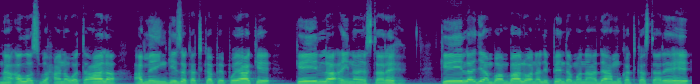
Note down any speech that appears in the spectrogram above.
na allah subhanahu wa taala ameingiza katika pepo yake kila aina ya starehe. Kila jambo ambalo analipenda mwanadamu katika starehe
